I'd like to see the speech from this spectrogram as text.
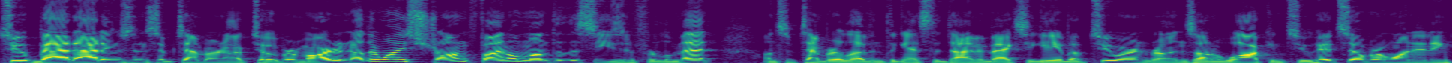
Two bad outings in September and October marred an otherwise strong final month of the season for Lamet. On September 11th against the Diamondbacks, he gave up two earned runs on a walk and two hits over one inning.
